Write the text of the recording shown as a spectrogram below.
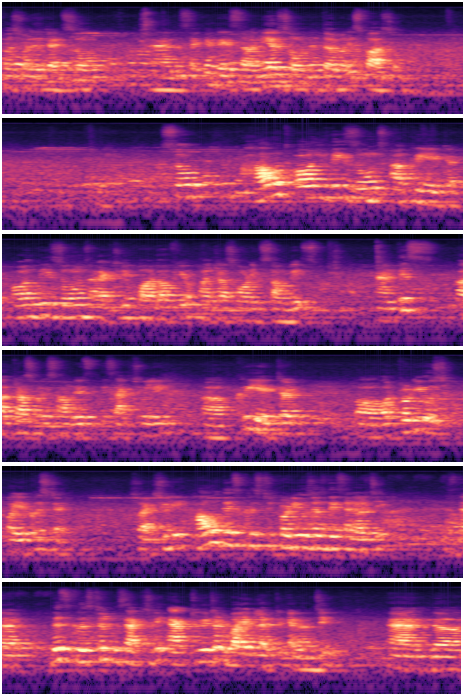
First one is the dead zone, and the second is uh, near zone, and third one is far zone. So how all these zones are created? All these zones are actually part of your ultrasonic sound waves, and this ultrasonic sound waves is actually uh, created uh, or produced by a crystal. So actually how this crystal produces this energy is that this crystal is actually actuated by electric energy and uh,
